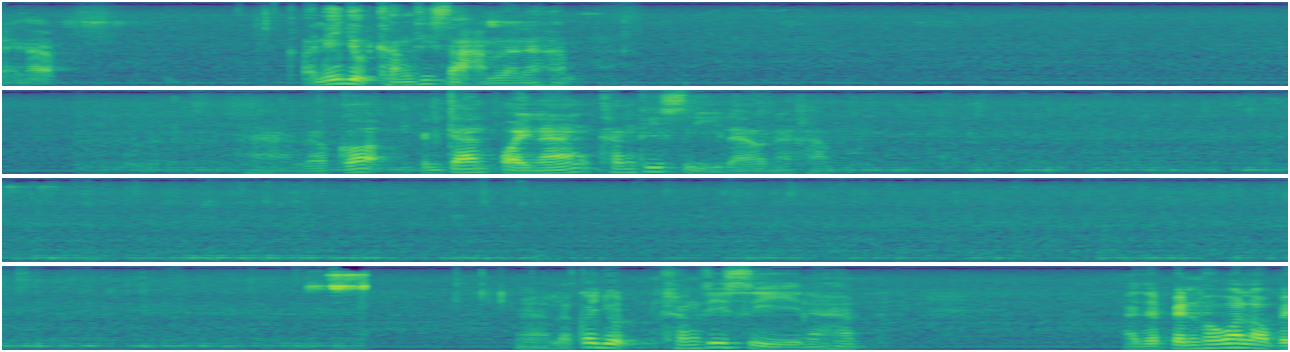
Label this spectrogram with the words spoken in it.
นะครับ อันนี้หยุดครั้งที่สามแล้วนะครับอ่า แล้วก็เป็นการปล่อยน้ำครั้งที่สี่แล้วนะครับ แล้วก็หยุดครั้งที่สี่นะครับ อาจจะเป็นเพราะว่าเราไป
